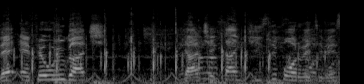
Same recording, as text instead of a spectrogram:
Ve Efe Uygaç gerçekten gizli forvetimiz.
